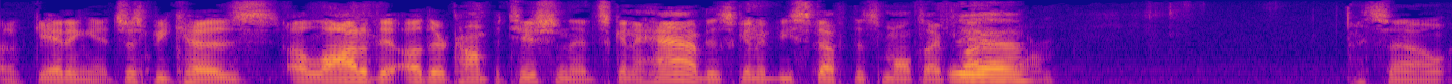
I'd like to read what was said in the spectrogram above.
of getting it, just because a lot of the other competition that it's going to have is going to be stuff that's multi-platform. So,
